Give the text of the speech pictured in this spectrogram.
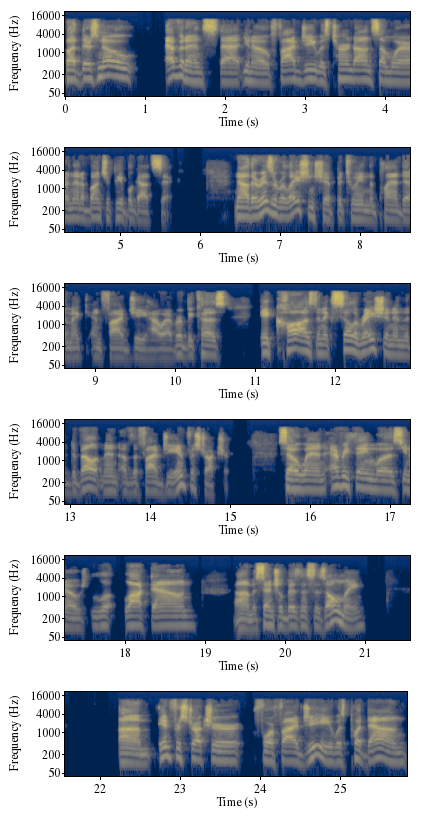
But there's no evidence that, you know, 5G was turned on somewhere and then a bunch of people got sick. Now, there is a relationship between the pandemic and 5G, however, because it caused an acceleration in the development of the 5G infrastructure. So when everything was, you know, l- locked down, um, essential businesses only, um, infrastructure for 5G was put down,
